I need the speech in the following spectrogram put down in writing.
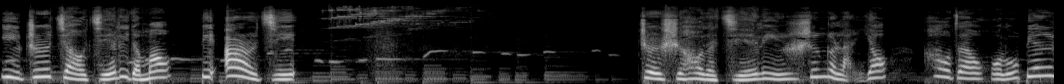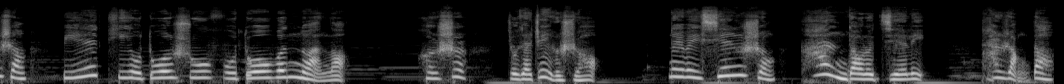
一只叫杰利的猫第二集。这时候的杰利伸个懒腰，靠在火炉边上，别提有多舒服、多温暖了。可是就在这个时候，那位先生看到了杰利，他嚷道：“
